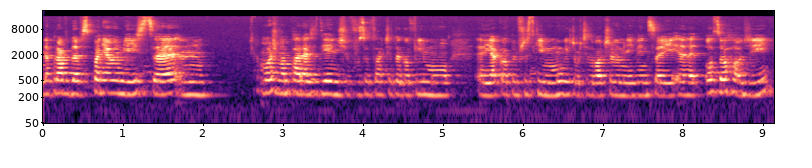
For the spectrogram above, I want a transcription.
Naprawdę wspaniałe miejsce. Może Wam parę zdjęć w trakcie tego filmu, e, jak o tym wszystkim mówię, żebyście zobaczyły mniej więcej o co chodzi.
